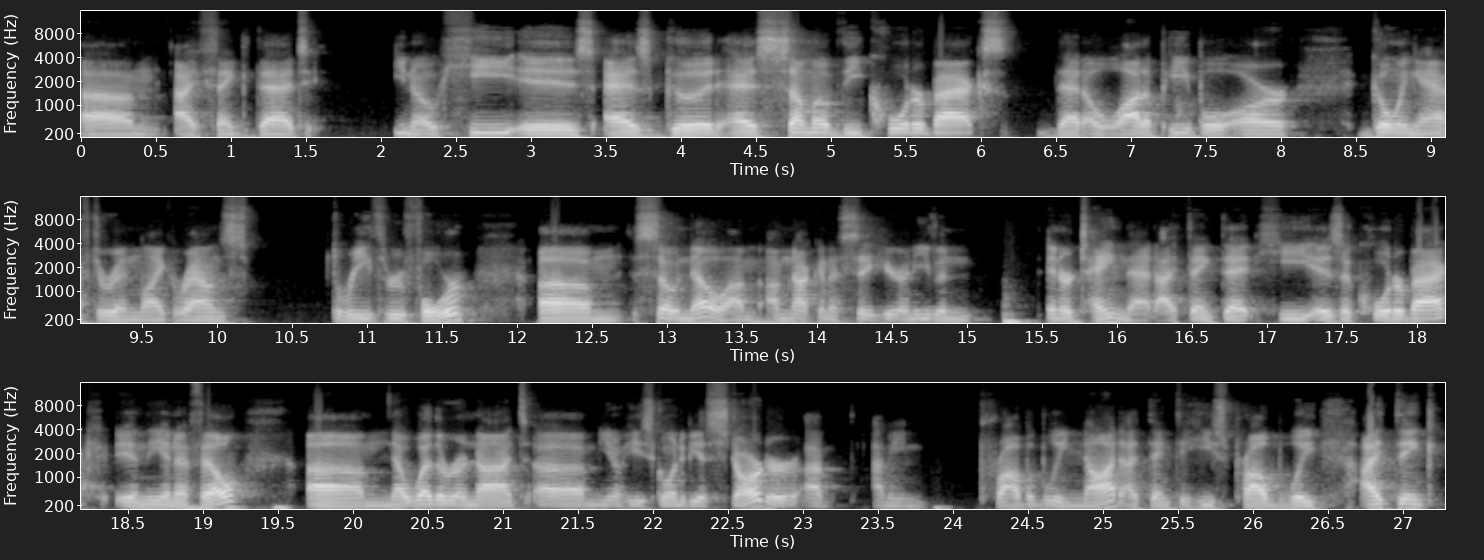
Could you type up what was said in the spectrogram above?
Um, I think that you know he is as good as some of the quarterbacks that a lot of people are going after in like rounds three through four. Um, so no, I'm I'm not going to sit here and even entertain that. I think that he is a quarterback in the NFL. Um, now, whether or not um, you know he's going to be a starter, I, I mean, Probably not. I think that he's probably, I think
